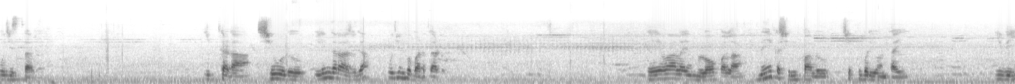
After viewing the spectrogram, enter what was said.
పూజిస్తారు. ఇక్కడ శివుడు లింగరాజుగా పూజింపబడతాడు. దేవాలయం లోపల అనేక శిల్పాలు చెక్కుబడి ఉంటాయి. ఇవి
